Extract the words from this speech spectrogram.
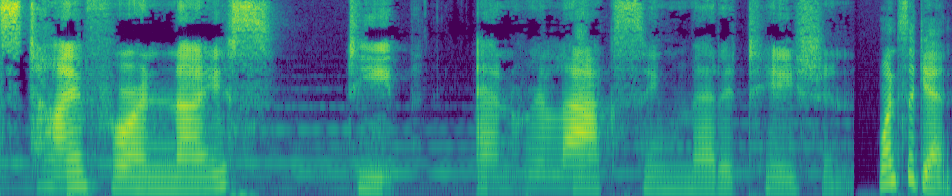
It's time for a nice, deep, and relaxing meditation. Once again,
